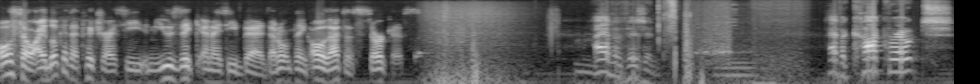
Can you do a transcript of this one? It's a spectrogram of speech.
Also, I look at that picture. I see music and I see beds. I don't think, oh, that's a circus. I have a vision. I have a cockroach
